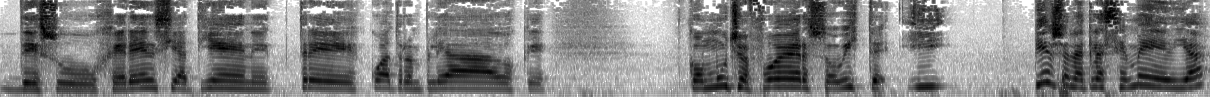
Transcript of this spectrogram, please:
de su gerencia tiene tres, cuatro empleados, que con mucho esfuerzo, ¿viste? Y pienso en la clase media.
